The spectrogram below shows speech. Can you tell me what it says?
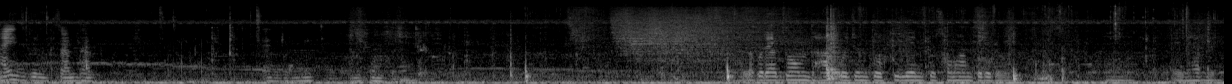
সাইজ চার ধার ভালো করে একদম ধার পর্যন্ত প্লেনকে সমান করে দেবো এই ধারে দেবো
